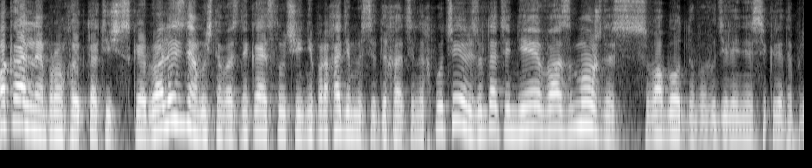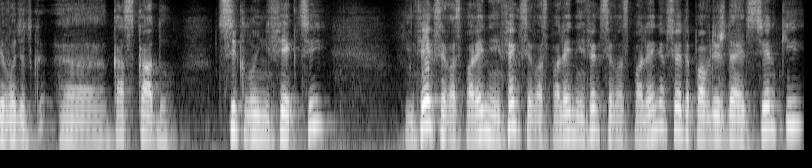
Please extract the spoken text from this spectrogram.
Фокальная бронхоэктатическая болезнь обычно возникает в случае непроходимости дыхательных путей. В результате невозможность свободного выделения секрета приводит к э, каскаду, циклу инфекций. Инфекция, воспаление, инфекция, воспаление, инфекция, воспаление. Все это повреждает стенки,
